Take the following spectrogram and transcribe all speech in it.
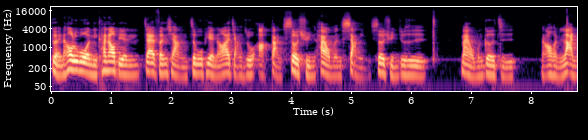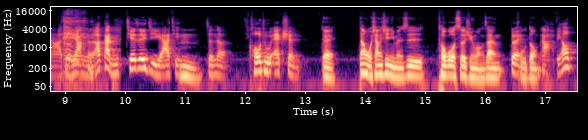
对。然后如果你看到别人在分享这部片，然后还讲说啊，干社群害我们上瘾，社群就是 卖我们各资。然后很烂啊，怎么样的？啊，干你贴这一集给他听，嗯，真的 call to action。对，但我相信你们是透过社群网站互动啊，不要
